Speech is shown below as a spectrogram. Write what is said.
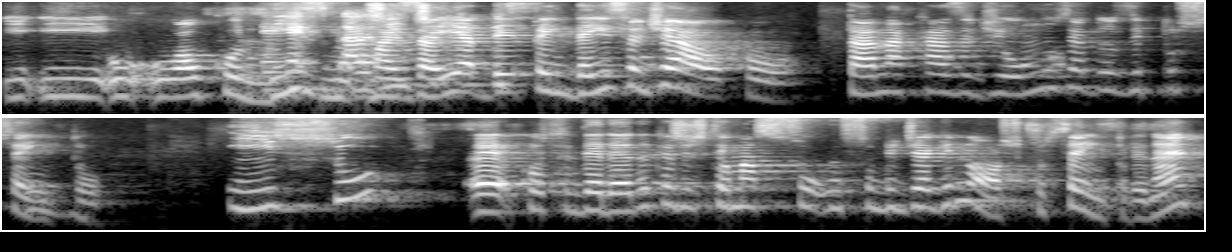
E, e o, o, alcoolismo, é, mas aí a dependência de álcool está na casa de 11 a 12%. Isso é, considerando que a gente tem uma, um subdiagnóstico sempre, né?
